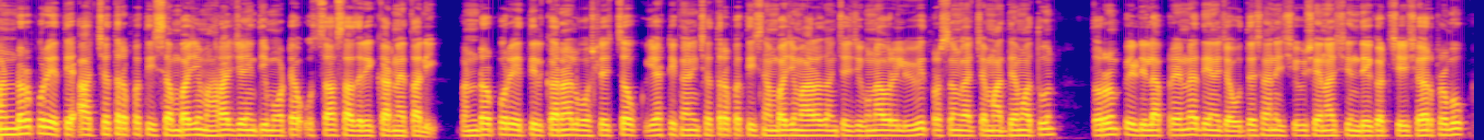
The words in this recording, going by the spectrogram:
पंढरपूर येथे आज छत्रपती संभाजी महाराज जयंती मोठ्या उत्साहात साजरी करण्यात आली. पंढरपूर येथील कर्नल भोसले चौक या ठिकाणी छत्रपती संभाजी महाराजांच्या जीवनावरील विविध प्रसंगांच्या माध्यमातून तरुण पिढीला प्रेरणा देण्याच्या उद्देशाने शिवसेना शिंदेगडचे शहरप्रमुख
